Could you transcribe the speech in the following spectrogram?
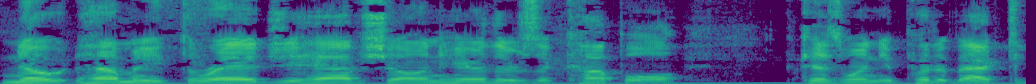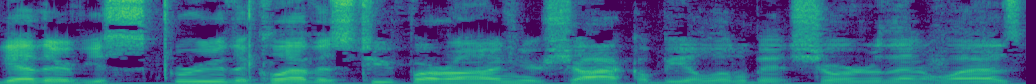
Note how many threads you have shown here. There's a couple because when you put it back together, if you screw the clevis too far on, your shock will be a little bit shorter than it was.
